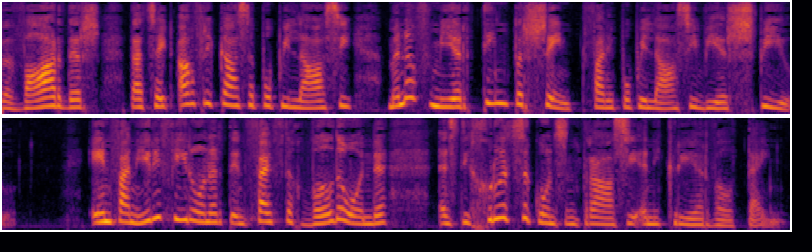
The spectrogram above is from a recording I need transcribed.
bewaarders dat Suid-Afrika se populasie min of meer 10% van die populasie weerspieël. En van hierdie 450 wilde honde is die grootste konsentrasie in die Kreerwiltuin.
